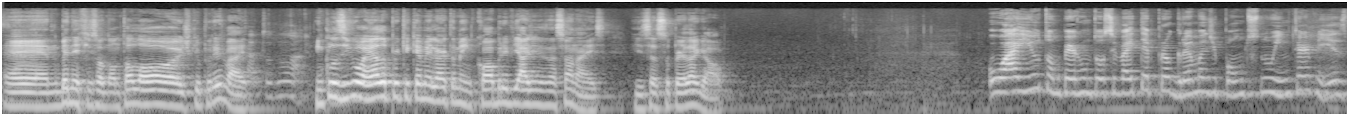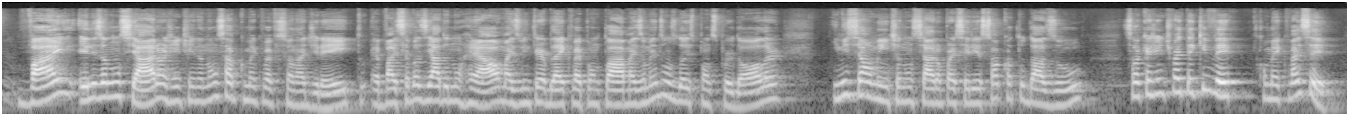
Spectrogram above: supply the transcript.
é, no benefício odontológico e por aí vai. Tá tudo lá. Inclusive o Elo, porque que é melhor também, cobre viagens nacionais. Isso é super legal. O Ailton perguntou se vai ter programa de pontos no Inter mesmo. Vai, eles anunciaram, a gente ainda não sabe como é que vai funcionar direito. É, vai ser baseado no real, mas o Inter Black vai pontuar mais ou menos uns dois pontos por dólar. Inicialmente anunciaram parceria só com a Tudo Azul. Só que a gente vai ter que ver como é que vai ser.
